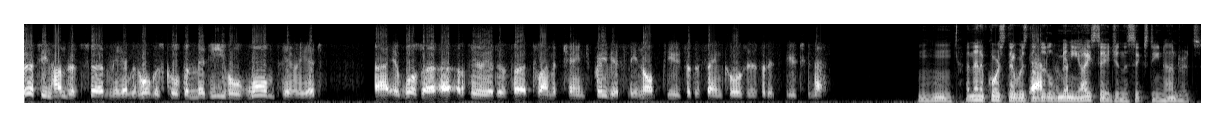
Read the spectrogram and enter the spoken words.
1300 certainly, it was what was called the medieval warm period. Uh, it was a, a period of uh, climate change previously, not due to the same causes that it's due to now. Mm-hmm. And then, of course, there was the yeah, little mini ice age in the 1600s.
